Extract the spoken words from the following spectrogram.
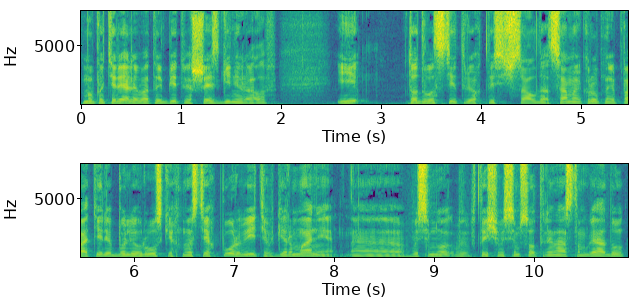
Мы потеряли в этой битве 6 генералов. И до 23 тысяч солдат. Самые крупные потери были у русских, но с тех пор, видите, в Германии э, в 1813 году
